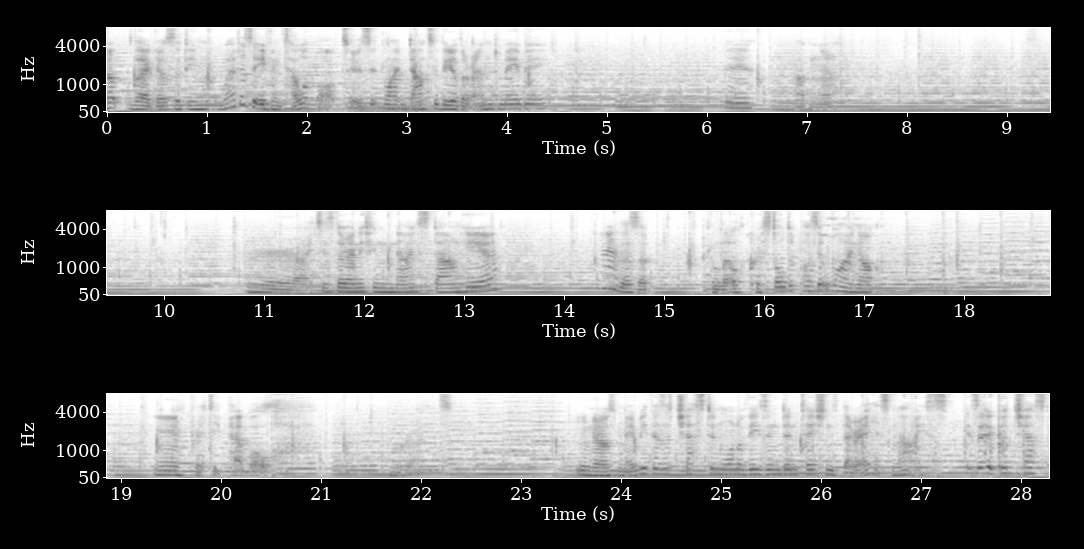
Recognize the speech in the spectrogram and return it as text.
oh, there goes the demon. Where does it even teleport to? Is it, like, down to the other end, maybe? Yeah, I don't know. Right, is there anything nice down here? Yeah, there's a little crystal deposit, why not? Yeah, pretty pebble. Right. Who knows, maybe there's a chest in one of these indentations? There is, nice. Is it a good chest?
